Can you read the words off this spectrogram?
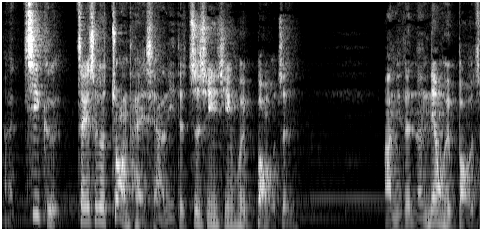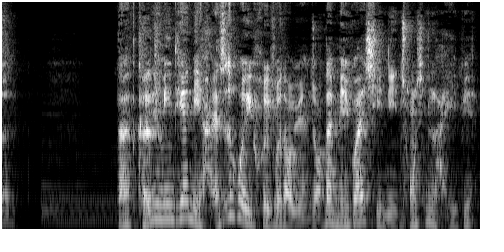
啊！这个在这个状态下，你的自信心会暴增啊，你的能量会暴增。但可能明天你还是会恢复到原状，但没关系，你重新来一遍，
